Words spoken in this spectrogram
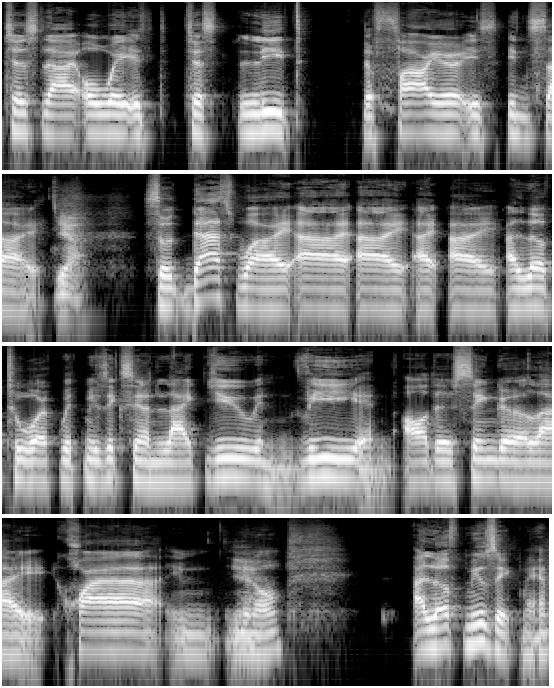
just like always, it just lead. The fire is inside. Yeah. So that's why I I I I, I love to work with musicians like you and V and other singer like Hua and Yeah. you know. I love music, man.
